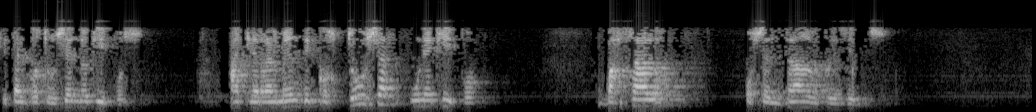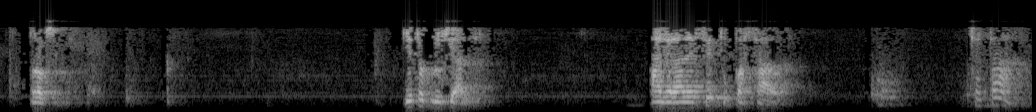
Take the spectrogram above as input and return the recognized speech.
que están construyendo equipos, a que realmente construyan un equipo basado o centrado en los principios. Próximo. Y esto es crucial. Agradecer tu pasado. Ya está.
